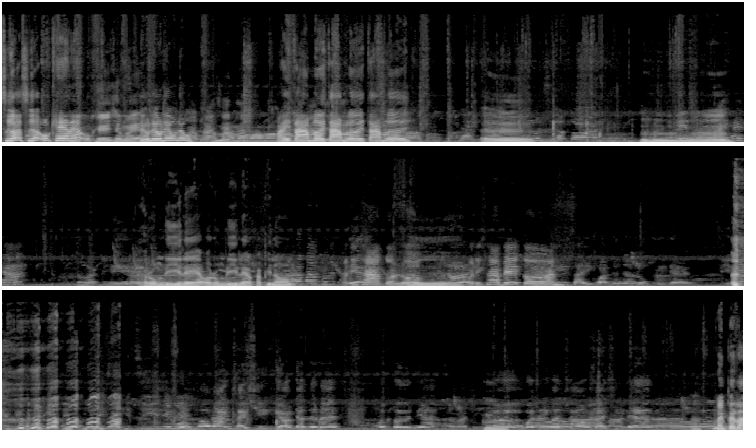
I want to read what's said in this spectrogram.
เสือเสือโอเคแล้ว โอเคใช่ไหมเร็วเร็วเร็วเร็วมามามามาไปตามเลยตามเลยตามเลย เอออือหืออารมณ์ดีแล้วอารมณ์ดีแล้วครับพี่น้องสวัสดีค่ะก่อนเอลูกอสวัสดีค่ะเบ้ก่อน เมื่อวานใส่สีเขียวจำได้ไหมเมื่อคืนเนี้ยอืเอมอวันนี้วันเสาร์ใส่สีแดงอะไม่เป็นไร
